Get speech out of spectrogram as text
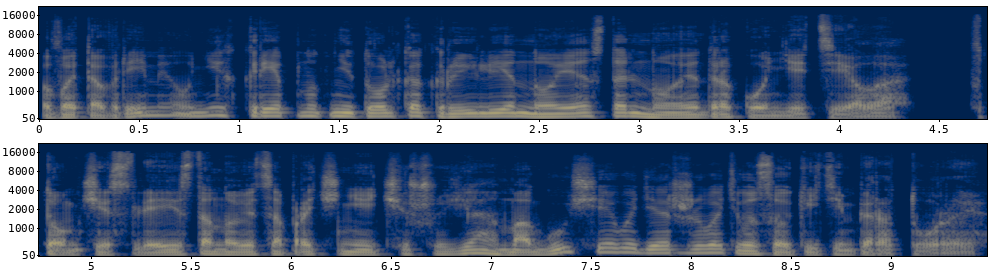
В это время у них крепнут не только крылья, но и остальное драконье тело. В том числе и становится прочнее чешуя, могущая выдерживать высокие температуры.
